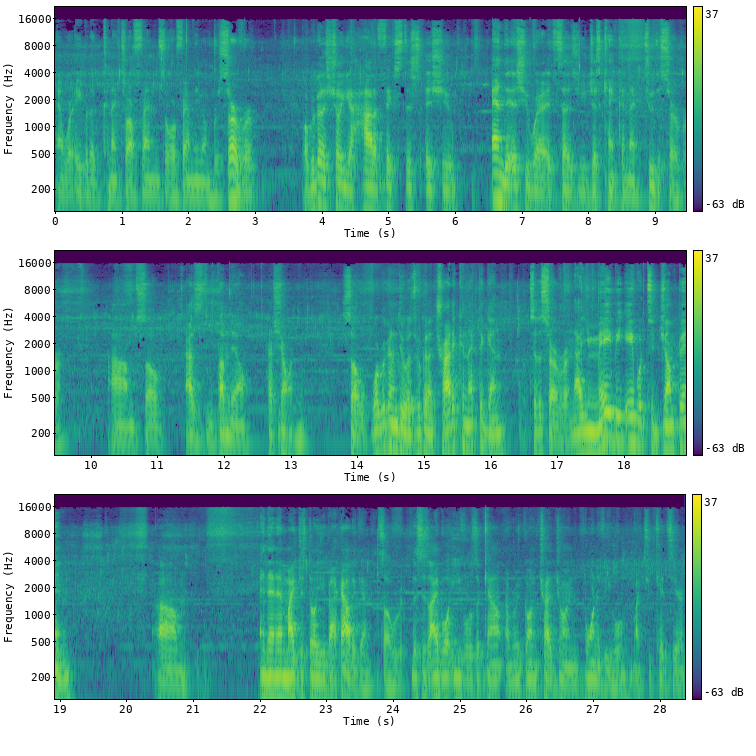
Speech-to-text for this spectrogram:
and we're able to connect to our friends or family member's server but we're going to show you how to fix this issue and the issue where it says you just can't connect to the server. Um, so as the thumbnail has shown you. So what we're going to do is we're going to try to connect again to the server. Now you may be able to jump in um, and then it might just throw you back out again. So this is Eyeball Evil's account and we're going to try to join Born of Evil, my two kids here.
